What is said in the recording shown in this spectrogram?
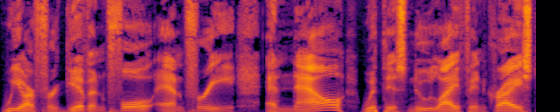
We are forgiven full and free. And now, with this new life in Christ,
